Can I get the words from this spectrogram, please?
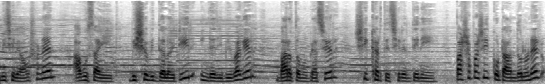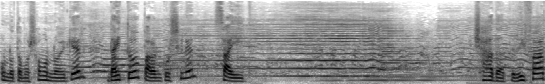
মিছিলে অংশ নেন আবু সাইদ বিশ্ববিদ্যালয়টির ইংরেজি বিভাগের বারোতম ব্যাচের শিক্ষার্থী ছিলেন তিনি। পাশাপাশি কোটা আন্দোলনের অন্যতম সমন্বয়কের দায়িত্ব পালন করছিলেন সাইদ শাহাদাত রিফাত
